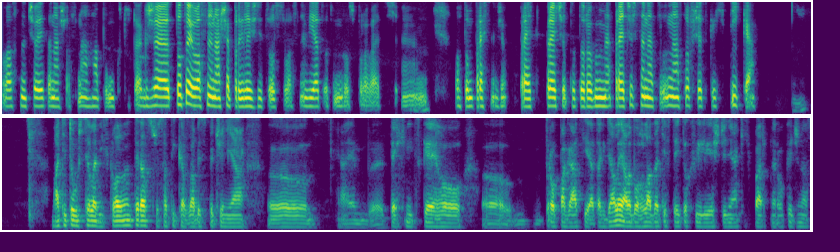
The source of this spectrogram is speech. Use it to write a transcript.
vlastne čo je tá naša snaha punktu. Takže toto je vlastne naša príležitosť vlastne viac o tom rozprávať, o tom presne, že pre, prečo toto robíme, prečo sa na to, nás to všetkých týka. Máte to už celé vyskladané teraz, čo sa týka zabezpečenia ja neviem, technického, uh, propagácie a tak ďalej, alebo hľadáte v tejto chvíli ešte nejakých partnerov, keďže nás,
